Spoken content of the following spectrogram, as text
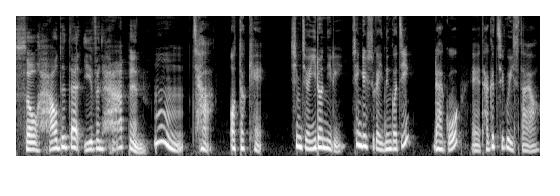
So how did that even happen? 음, 자, 어떻게? 심지어 이런 일이 생길 수가 있는 거지? 라고 예, 다그치고 있어요.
